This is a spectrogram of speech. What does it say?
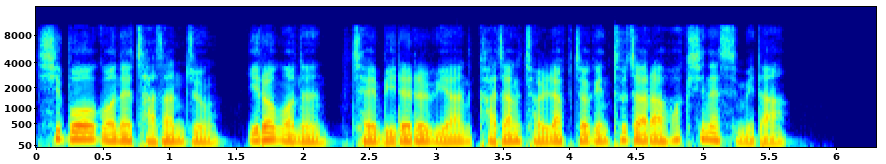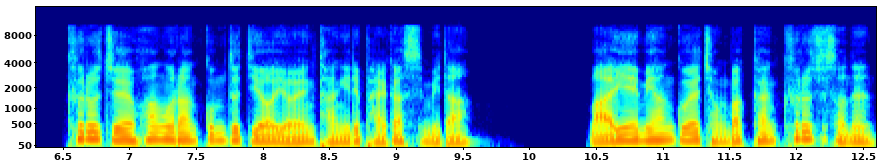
15억 원의 자산 중 1억 원은 제 미래를 위한 가장 전략적인 투자라 확신했습니다. 크루즈의 황홀한 꿈 드디어 여행 당일이 밝았습니다. 마이애미 항구의 정박한 크루즈선은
